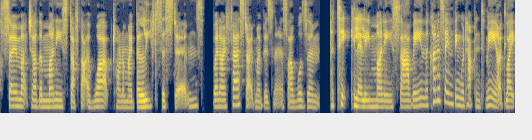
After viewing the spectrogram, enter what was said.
so much other money stuff that I've worked on and my belief systems. When I first started my business, I wasn't particularly money savvy. And the kind of same thing would happen to me. I'd like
